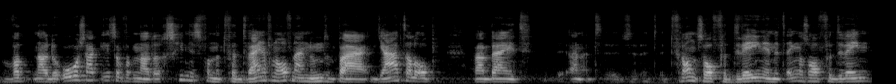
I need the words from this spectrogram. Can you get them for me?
wat nou de oorzaak is, of wat nou de geschiedenis van het verdwijnen van de hofnaar. Hij noemt een paar jaartallen op waarbij het aan het, het, Frans hof verdween en het Engels hof verdween. Er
